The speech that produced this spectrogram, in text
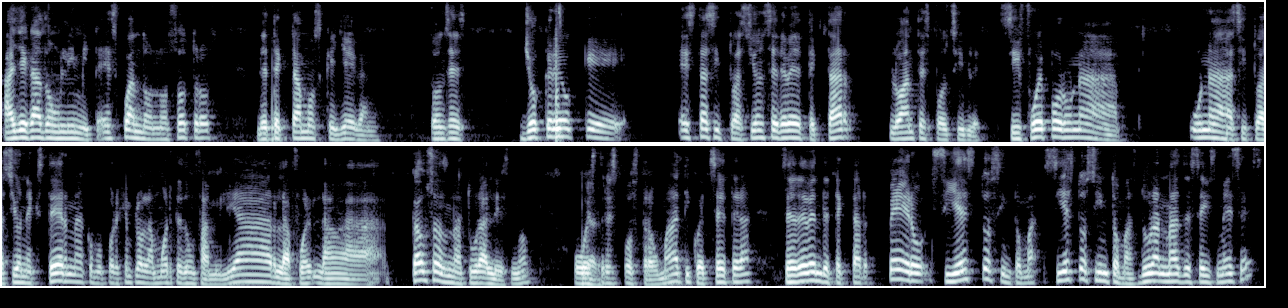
ha llegado a un límite, es cuando nosotros detectamos que llegan. Entonces, yo creo que esta situación se debe detectar lo antes posible. Si fue por una, una situación externa, como por ejemplo la muerte de un familiar, la, causas naturales, ¿no? O estrés postraumático, etcétera, se deben detectar. Pero si estos, síntomas, si estos síntomas duran más de seis meses,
